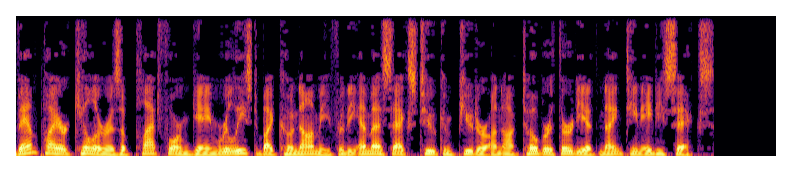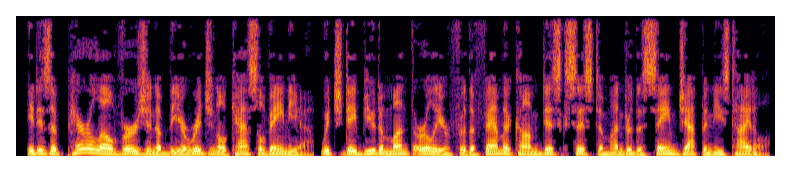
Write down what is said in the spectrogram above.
Vampire Killer is a platform game released by Konami for the MSX2 computer on October 30, 1986. It is a parallel version of the original Castlevania, which debuted a month earlier for the Famicom Disk System under the same Japanese title.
